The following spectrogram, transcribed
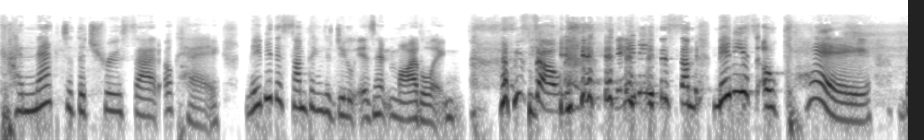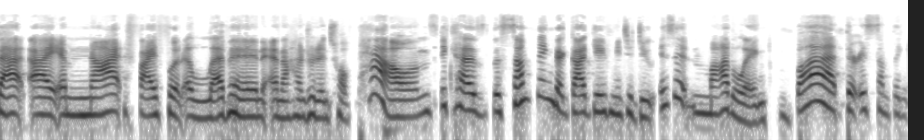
connect to the truth that, okay, maybe the something to do isn't modeling. so maybe the some maybe it's okay that I am not five foot eleven and 112 pounds because the something that God gave me to do isn't modeling, but there is something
